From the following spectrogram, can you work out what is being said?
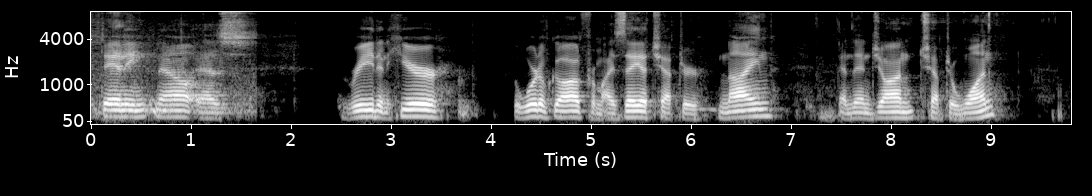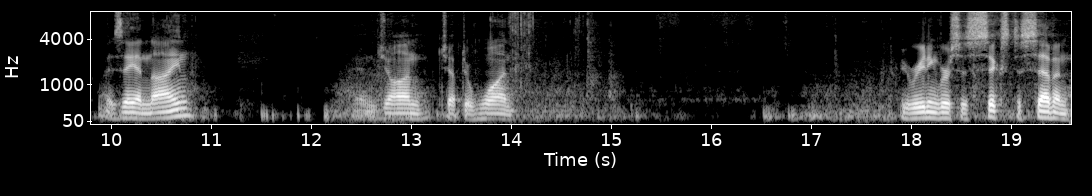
standing now as read and hear the Word of God from Isaiah chapter 9 and then John chapter 1. Isaiah 9 and John chapter 1. We're reading verses 6 to 7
